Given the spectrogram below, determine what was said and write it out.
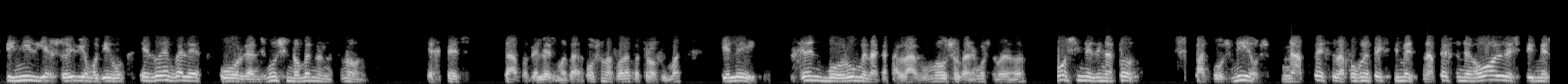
στην ίδια, στο ίδιο μοτίβο. Εδώ έβγαλε ο Οργανισμός Ηνωμένων Εθνών εχθές τα αποτελέσματα όσον αφορά τα τρόφιμα και λέει δεν μπορούμε να καταλάβουμε ως Οργανισμός Ηνωμένων Εθνών πώς είναι δυνατόν παγκοσμίως να πέφτουν, αφού έχουν πέσει τιμές, να πέφτουν όλες τι τιμές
